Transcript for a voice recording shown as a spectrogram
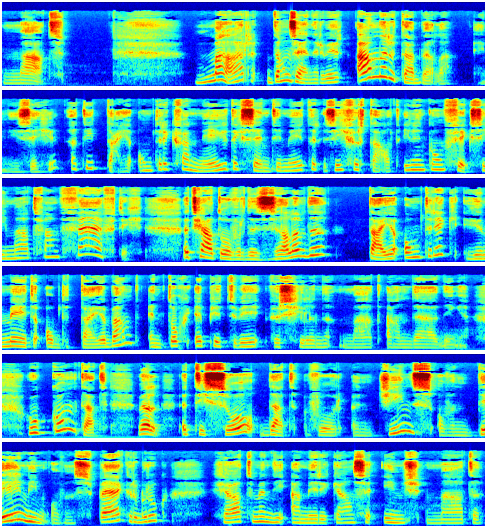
maat. Maar dan zijn er weer andere tabellen. En die zeggen dat die tailleomtrek van 90 centimeter zich vertaalt in een confectiemaat van 50. Het gaat over dezelfde tailleomtrek, gemeten op de tailleband, en toch heb je twee verschillende maataanduidingen. Hoe komt dat? Wel, het is zo dat voor een jeans of een denim of een spijkerbroek gaat men die Amerikaanse inchmaten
